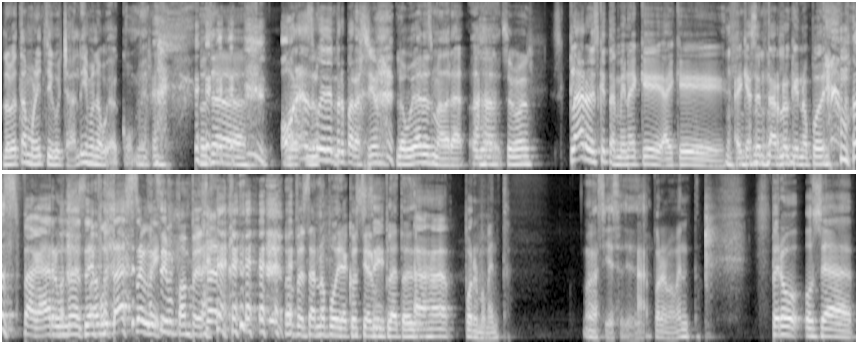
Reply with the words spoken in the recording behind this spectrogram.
lo veo tan bonito y digo, chale, me lo voy a comer. O sea, horas, güey, de preparación. Lo voy a desmadrar. Claro, es que también hay que, hay que, hay que aceptar lo que no podríamos pagar uno de putazo, güey. Sí, para empezar. para empezar, no podría costear un plato. Ajá, por el momento. Así es, así es. Ah, por el momento. Pero, o sea,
